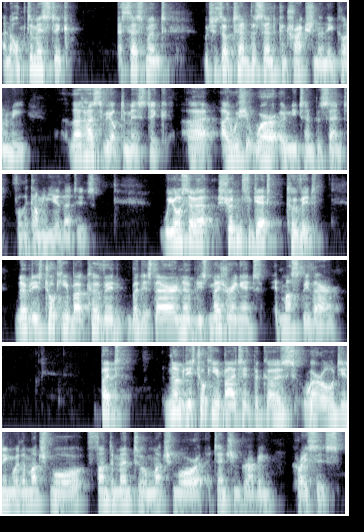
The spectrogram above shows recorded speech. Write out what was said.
an optimistic assessment, which is of 10% contraction in the economy. That has to be optimistic. Uh, I wish it were only 10% for the coming year, that is. We also shouldn't forget COVID. Nobody's talking about COVID, but it's there. Nobody's measuring it. It must be there. But nobody's talking about it because we're all dealing with a much more fundamental, much more attention grabbing crisis.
